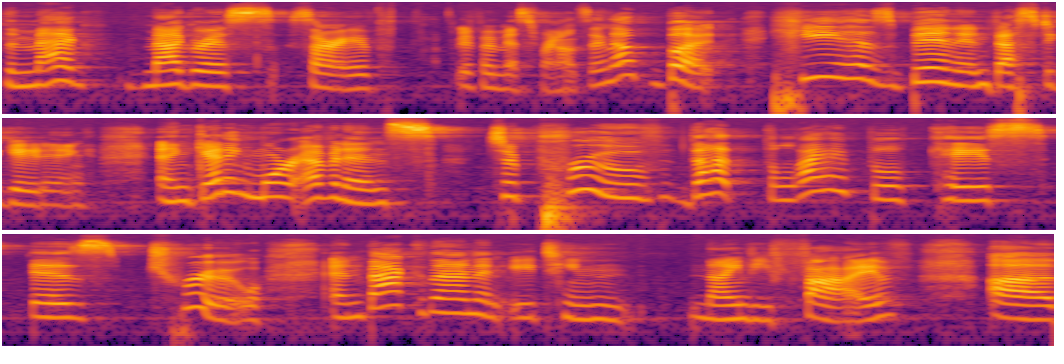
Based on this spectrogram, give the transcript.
the Mag- Magris, sorry if, if I'm mispronouncing that, but he has been investigating and getting more evidence to prove that the libel case is true. And back then in 1895, uh,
